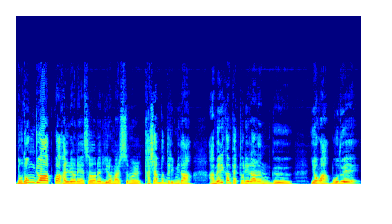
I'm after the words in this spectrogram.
노동조합과 관련해서는 이런 말씀을 다시 한번 드립니다. American Factory라는 그 영화 모두에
